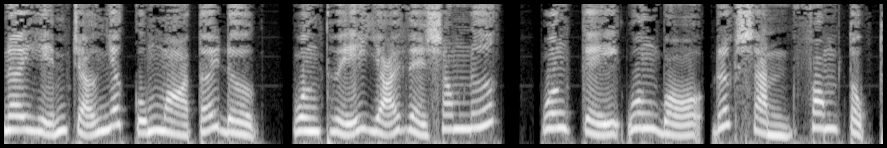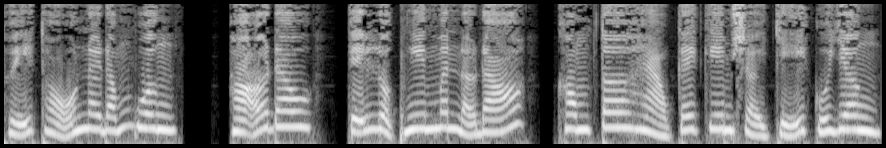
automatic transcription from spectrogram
nơi hiểm trở nhất cũng mò tới được. Quân thủy giỏi về sông nước, quân kỵ, quân bộ rất sành phong tục thủy thổ nơi đóng quân. Họ ở đâu, kỷ luật nghiêm minh ở đó, không tơ hào cây kim sợi chỉ của dân.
